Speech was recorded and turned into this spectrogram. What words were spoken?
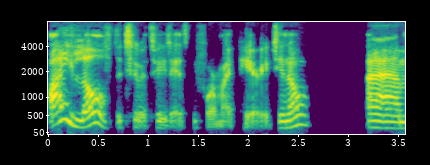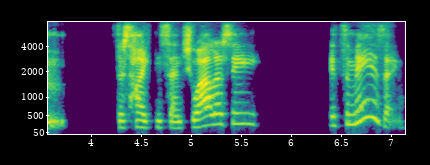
i love the two or three days before my period you know? Um there's heightened sensuality. It's amazing.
